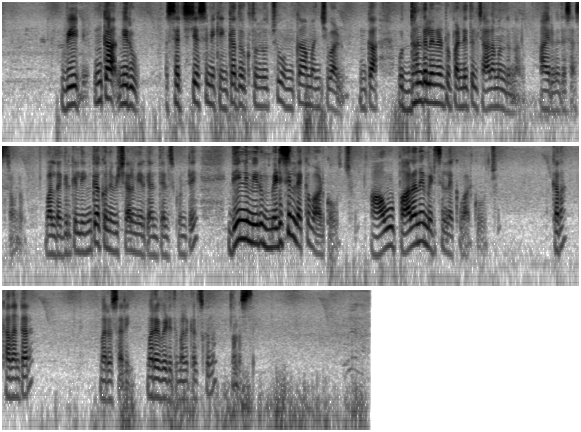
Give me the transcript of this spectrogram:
వీటి ఇంకా మీరు సెర్చ్ చేస్తే మీకు ఇంకా దొరుకుతుండొచ్చు ఇంకా మంచి వాళ్ళు ఇంకా ఉద్దండులైనటువంటి పండితులు చాలామంది ఉన్నారు ఆయుర్వేద శాస్త్రంలో. వాళ్ళ దగ్గరికి వెళ్ళి ఇంకా కొన్ని విషయాలు మీరు కానీ తెలుసుకుంటే దీన్ని మీరు మెడిసిన్ లెక్క వాడుకోవచ్చు. ఆవు పాలనే మెడిసిన్ లెక్క వాడుకోవచ్చు. కదా? కాదంటారా? మరోసారి మరో వీడితో మళ్ళీ కలుసుకుందాం. నమస్తే.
